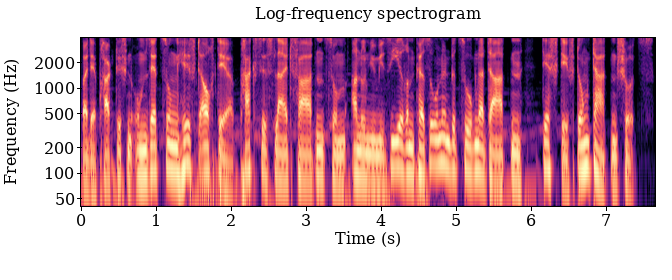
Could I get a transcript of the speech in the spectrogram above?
Bei der praktischen Umsetzung hilft auch der Praxisleitfaden zum Anonymisieren personenbezogener Daten der Stiftung Datenschutz.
